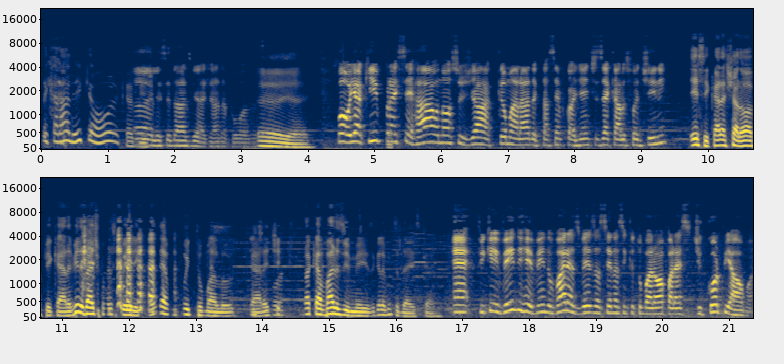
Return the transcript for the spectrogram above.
Falei, caralho, aí que é a orca, bicho. Olha, você dá umas viajadas boas, velho. Ai, ai. Bom, e aqui, pra encerrar, o nosso já camarada que tá sempre com a gente, Zé Carlos Fantini. Esse cara é xarope, cara. Vira e mexe com ele. cara. Ele é muito maluco, cara. A gente troca vários e-mails. Aquele é muito 10, cara. É, fiquei vendo e revendo várias vezes as cenas em que o tubarão aparece de corpo e alma.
